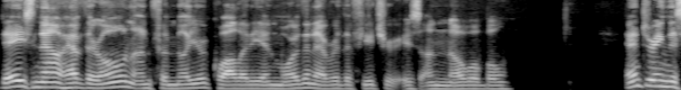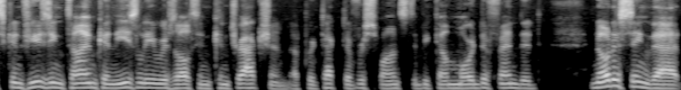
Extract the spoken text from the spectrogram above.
Days now have their own unfamiliar quality, and more than ever, the future is unknowable. Entering this confusing time can easily result in contraction, a protective response to become more defended. Noticing that,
